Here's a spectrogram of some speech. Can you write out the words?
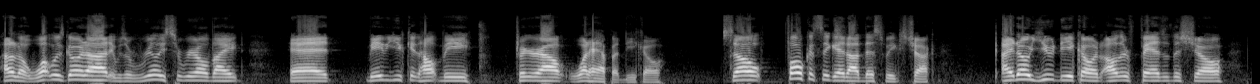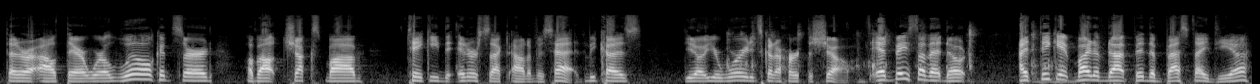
I don't know what was going on. It was a really surreal night, and maybe you can help me figure out what happened, Nico. So, focusing in on this week's Chuck, I know you, Nico, and other fans of the show that are out there were a little concerned about Chuck's mom taking the intersect out of his head because, you know, you're worried it's going to hurt the show. And based on that note, I think it might have not been the best idea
